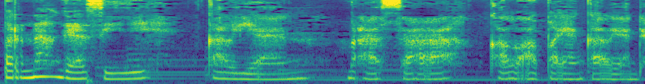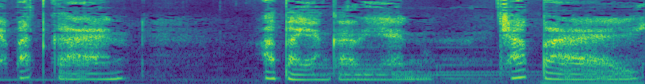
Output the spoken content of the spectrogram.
Pernah gak sih kalian merasa kalau apa yang kalian dapatkan, apa yang kalian capai,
